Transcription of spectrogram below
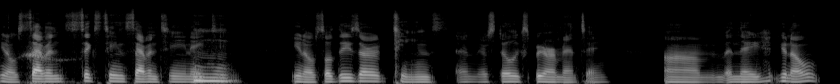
you know, seven, 16, 17, 18. Mhm. You know, so these are teens and they're still experimenting. Um, and they, you know,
